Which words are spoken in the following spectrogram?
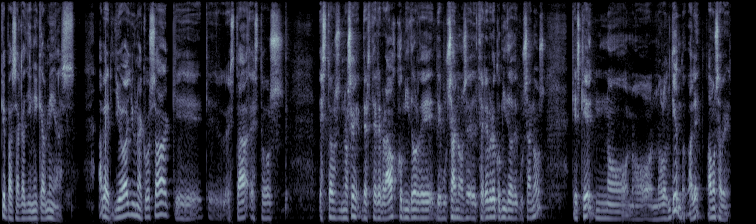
¿Qué pasa, gallinicas mías? A ver, yo hay una cosa que, está, estos, estos, no sé, descerebrados comidor de, de, gusanos, el cerebro comido de gusanos, que es que no, no, no lo entiendo, ¿vale? Vamos a ver.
